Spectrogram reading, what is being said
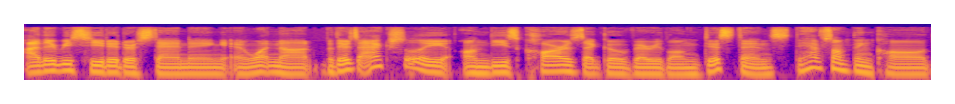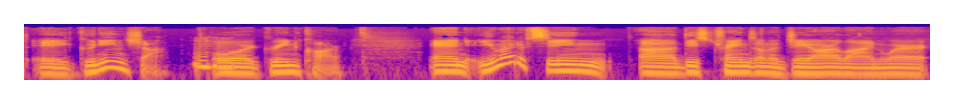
either be seated or standing and whatnot but there's actually on these cars that go very long distance they have something called a greensha or green car and you might have seen uh, these trains on the JR line where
